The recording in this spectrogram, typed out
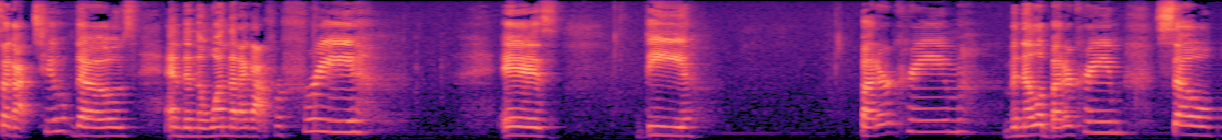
So i got two of those and then the one that i got for free is the buttercream vanilla buttercream. So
